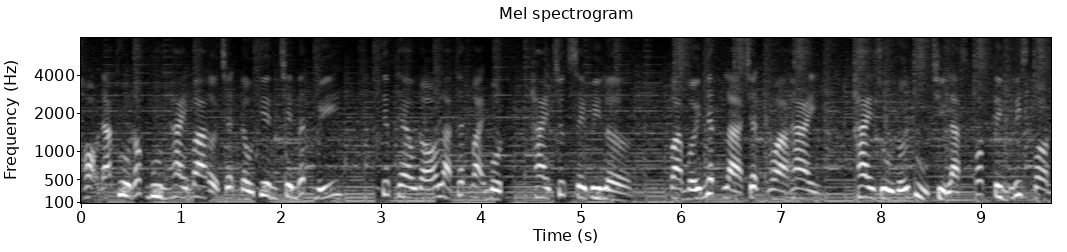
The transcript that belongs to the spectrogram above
Họ đã thua Dortmund 2-3 ở trận đầu tiên trên đất Mỹ. Tiếp theo đó là thất bại 1-2 trước Sevilla. Và mới nhất là trận hòa 2-2 dù đối thủ chỉ là Sporting Lisbon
